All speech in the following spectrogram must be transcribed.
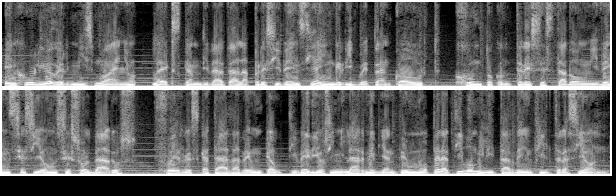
En julio del mismo año, la ex candidata a la presidencia Ingrid Betancourt, junto con tres estadounidenses y 11 soldados, fue rescatada de un cautiverio similar mediante un operativo militar de infiltración.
